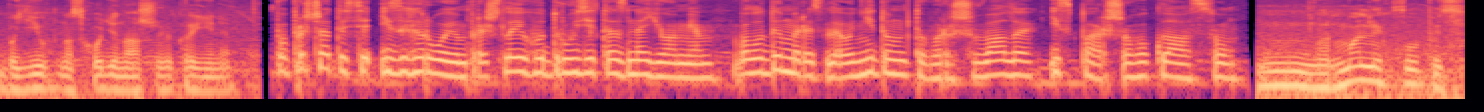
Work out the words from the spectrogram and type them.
боїв на сході нашої країни. Попрощатися із героєм прийшли його друзі та знайомі. Володимир з Леонідом товаришували із першого класу. Нормальний хлопець,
